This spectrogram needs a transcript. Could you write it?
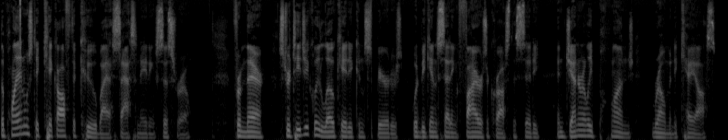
the plan was to kick off the coup by assassinating Cicero. From there, strategically located conspirators would begin setting fires across the city and generally plunge Rome into chaos.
